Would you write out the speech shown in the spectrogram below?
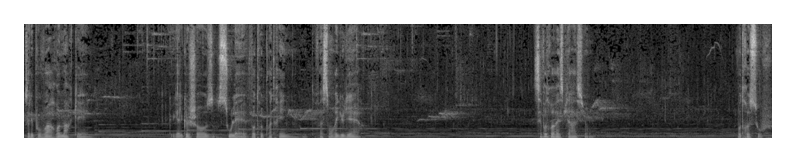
vous allez pouvoir remarquer que quelque chose soulève votre poitrine de façon régulière. C'est votre respiration, votre souffle.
